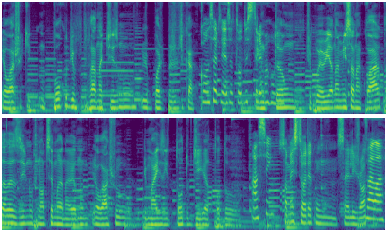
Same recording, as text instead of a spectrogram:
eu acho que um pouco de fanatismo pode prejudicar. Com certeza, todo extremo é ruim. então, tipo, eu ia na missa na quartas e no final de semana. Eu não, eu acho demais ir todo dia, todo. Ah, sim. Só minha história com CLJ. Vai lá.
